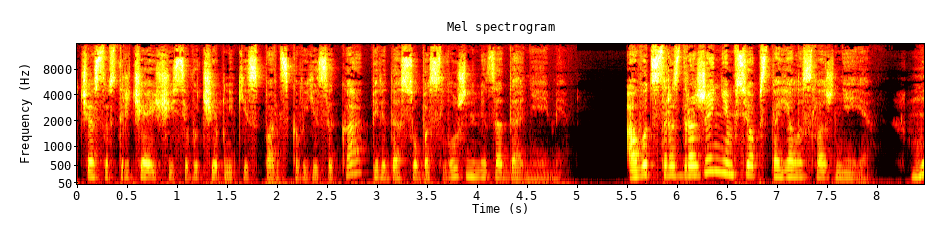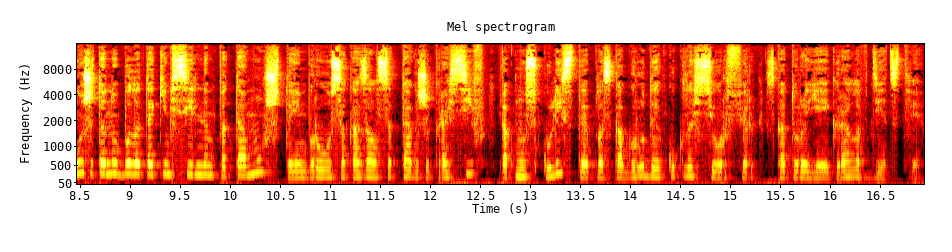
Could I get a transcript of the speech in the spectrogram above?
часто встречающийся в учебнике испанского языка перед особо сложными заданиями. А вот с раздражением все обстояло сложнее. Может, оно было таким сильным потому, что Эмброуз оказался так же красив, как мускулистая плоскогрудая кукла-серфер, с которой я играла в детстве.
